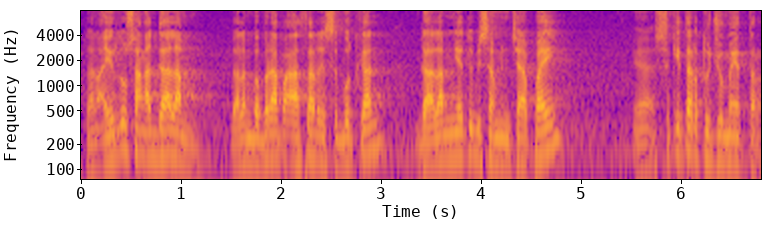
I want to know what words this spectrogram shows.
Dan air itu sangat dalam. Dalam beberapa asar disebutkan, dalamnya itu bisa mencapai ya, sekitar 7 meter.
